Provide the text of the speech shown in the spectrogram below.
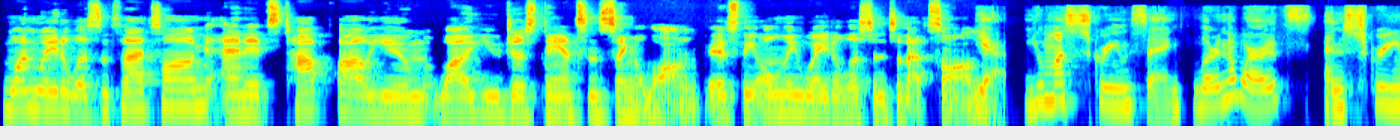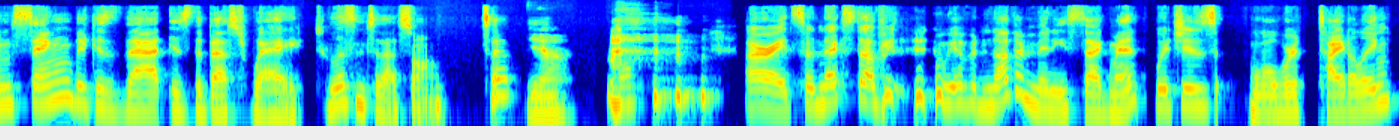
one way to listen to that song, and it's top volume while you just dance and sing along. It's the only way to listen to that song. yeah, you must scream sing. Learn the words and scream sing because that is the best way to listen to that song. That's it. Yeah. All right. So next up, we have another mini segment, which is well, we're titling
